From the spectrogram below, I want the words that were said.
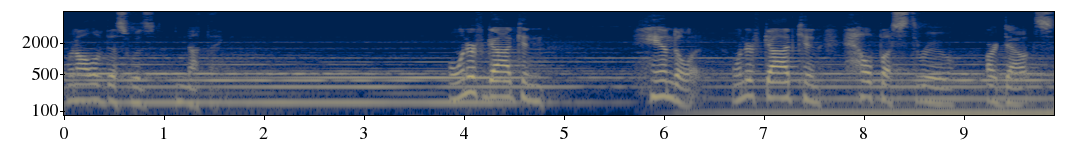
when all of this was nothing? I wonder if God can handle it. I wonder if God can help us through our doubts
